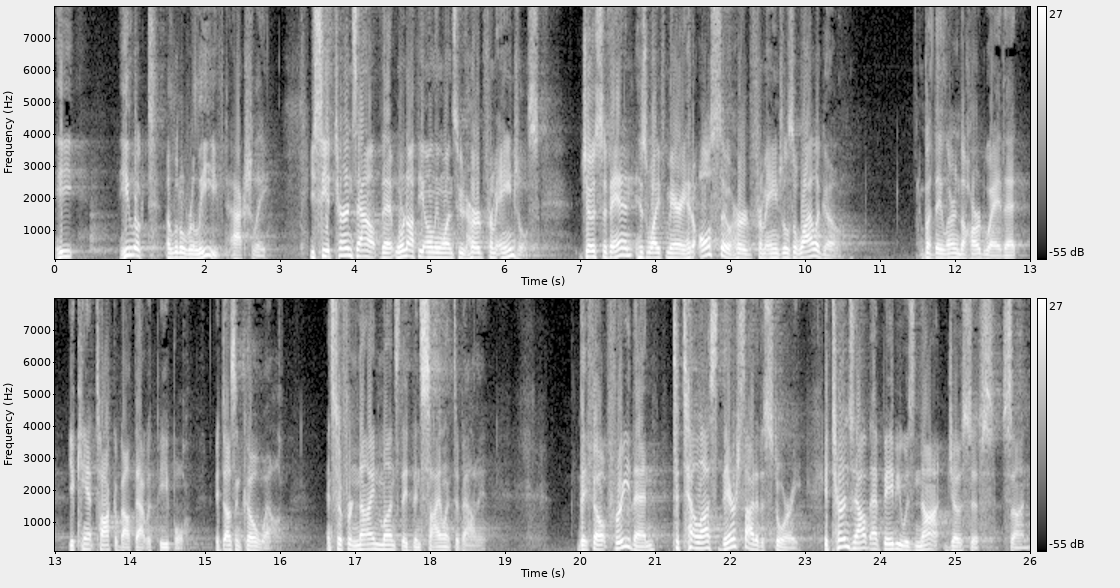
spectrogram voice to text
he, he looked a little relieved, actually. You see, it turns out that we're not the only ones who'd heard from angels. Joseph and his wife Mary had also heard from angels a while ago, but they learned the hard way that you can't talk about that with people. It doesn't go well. And so for nine months, they'd been silent about it. They felt free then to tell us their side of the story. It turns out that baby was not Joseph's son,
